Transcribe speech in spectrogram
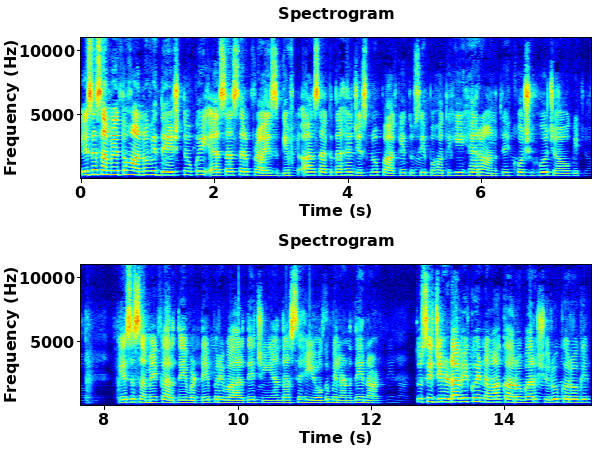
ਇਸ ਸਮੇਂ ਤੁਹਾਨੂੰ ਵਿਦੇਸ਼ ਤੋਂ ਕੋਈ ਐਸਾ ਸਰਪ੍ਰਾਈਜ਼ ਗਿਫਟ ਆ ਸਕਦਾ ਹੈ ਜਿਸ ਨੂੰ ਪਾ ਕੇ ਤੁਸੀਂ ਬਹੁਤ ਹੀ ਹੈਰਾਨ ਤੇ ਖੁਸ਼ ਹੋ ਜਾਓਗੇ। ਇਸ ਸਮੇਂ ਘਰ ਦੇ ਵੱਡੇ ਪਰਿਵਾਰ ਦੇ ਜੀਆਂ ਦਾ ਸਹਿਯੋਗ ਮਿਲਣ ਦੇ ਨਾਲ। ਤੁਸੀਂ ਜਿਹੜਾ ਵੀ ਕੋਈ ਨਵਾਂ ਕਾਰੋਬਾਰ ਸ਼ੁਰੂ ਕਰੋਗੇ,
